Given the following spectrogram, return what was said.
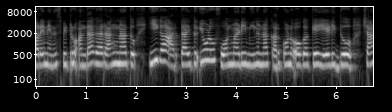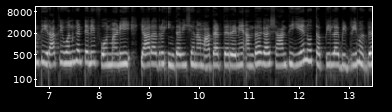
ಅವರೇ ನೆನೆಸ್ಬಿಟ್ರು ಅಂದಾಗ ರಂಗನಾಥ್, ಈಗ ಅರ್ಥ ಆಯಿತು. ಇವಳು ಫೋನ್ ಮಾಡಿ ಮೀನನ್ನ ಕರ್ಕೊಂಡು ಹೋಗೋಕ್ಕೆ ಹೇಳಿದ್ದು. ಶಾಂತಿ, ರಾತ್ರಿ ಒಂದು ಗಂಟೆಲಿ ಫೋನ್ ಮಾಡಿ, ಯಾರಾದರೂ ಇಂಥ ವಿಷಯನ ಮಾತಾಡ್ತಾರೇನೆ? ಅಂದಾಗ ಶಾಂತಿ, ಏನು, ತಪ್ಪಿಲ್ಲ ಬಿಡ್ರಿ, ಮದುವೆ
